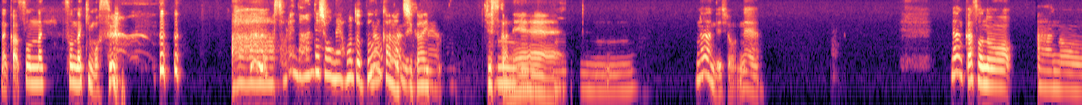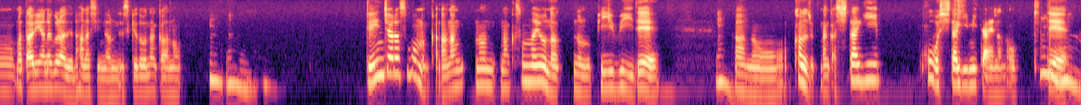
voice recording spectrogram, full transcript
なんかそんなそんな気もする。ああ、それなんでしょうね。本当文化の違いですかね。なんでしょうね。なんかそのあのまたアリアナ・グランデの話になるんですけどなんかあのうんうんデンジャラス・ウォーマンかななんなんなんかそんなようなのの PV でうんあの彼女なんか下着ほぼ下着みたいなのを着て、うんうん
